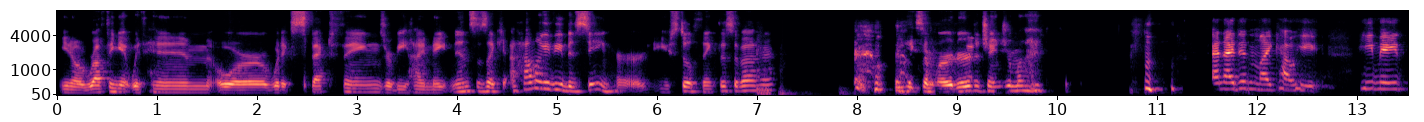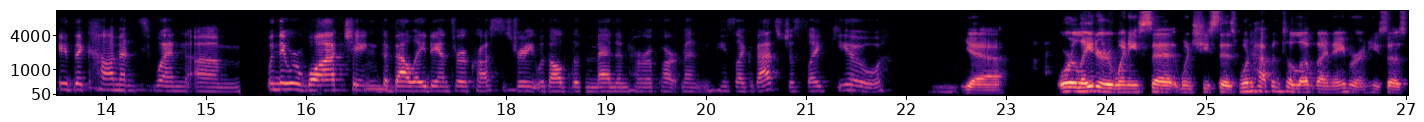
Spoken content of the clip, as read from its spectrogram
you know, roughing it with him or would expect things or be high maintenance. It's like, how long have you been seeing her? You still think this about her? It takes a murder to change your mind. and I didn't like how he he made the comments when um when they were watching the ballet dancer across the street with all the men in her apartment. He's like, "That's just like you." Yeah. Or later when he said when she says, What happened to love thy neighbor? And he says,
